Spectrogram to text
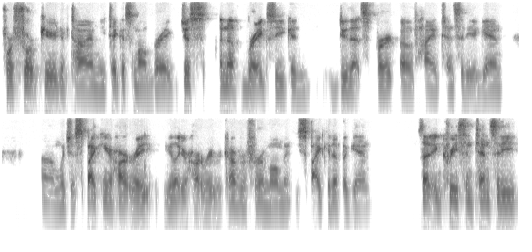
for a short period of time. You take a small break, just enough break so you could do that spurt of high intensity again, um, which is spiking your heart rate. You let your heart rate recover for a moment. You spike it up again. So that increased intensity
